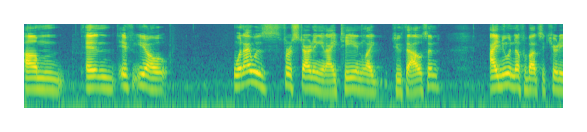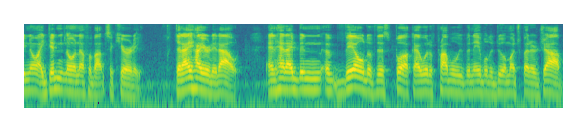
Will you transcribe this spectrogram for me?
Um, and if, you know, when I was first starting in IT in like 2000, I knew enough about security. No, I didn't know enough about security that I hired it out. And had I been availed of this book, I would have probably been able to do a much better job.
